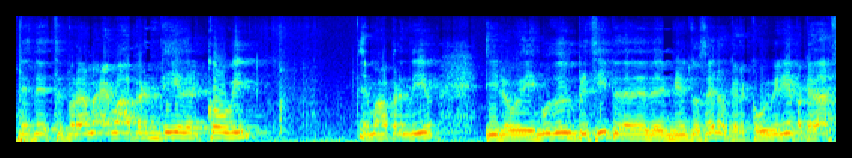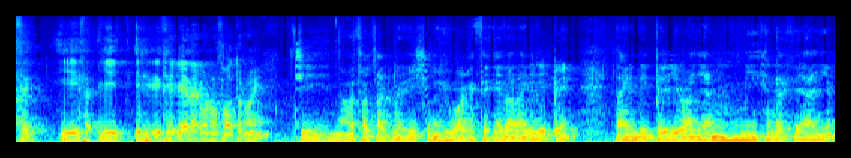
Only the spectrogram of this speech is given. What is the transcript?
Desde este programa hemos aprendido del COVID, hemos aprendido, y lo dijimos desde un principio, desde, el minuto cero, que el COVID venía para quedarse, y, y- y se queda con nosotros, ¿eh? Sí, no, esto está clarísimo. Igual que se queda la gripe, la gripe lleva ya miles de años,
